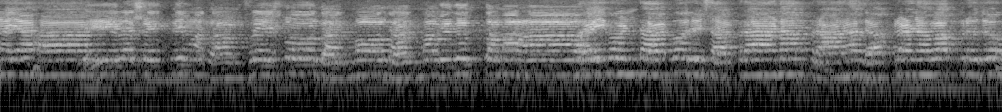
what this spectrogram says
నయః. వీరశక్తిమతాం శ్రేష్టో ధర్మో ధర్మ విదుత్తమః వైకుంఠ పురుష ప్రాణ ప్రాణద ప్రణవ పృదుః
